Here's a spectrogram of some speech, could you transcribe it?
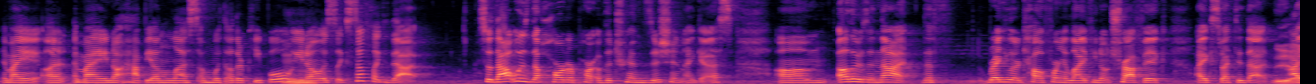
Am I, uh, am I not happy unless I'm with other people? You know, it's like stuff like that so that was the harder part of the transition i guess. Um, other than that the f- regular california life you know traffic i expected that. Yeah. I,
